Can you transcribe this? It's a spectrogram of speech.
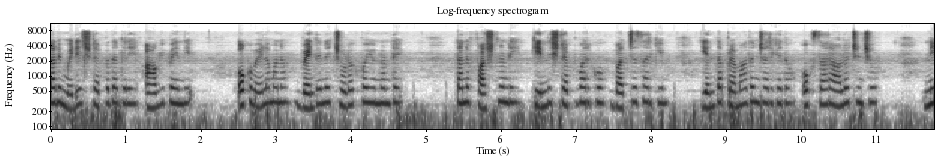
తను మిడిల్ స్టెప్ దగ్గరే ఆగిపోయింది. ఒకవేళ మనం వెంటనే చూడకపోయి ఉండుంటే తను ఫస్ట్ నుండి కింది స్టెప్ వరకు వచ్చేసరికి ఎంత ప్రమాదం జరిగేదో ఒకసారి ఆలోచించు. నీ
